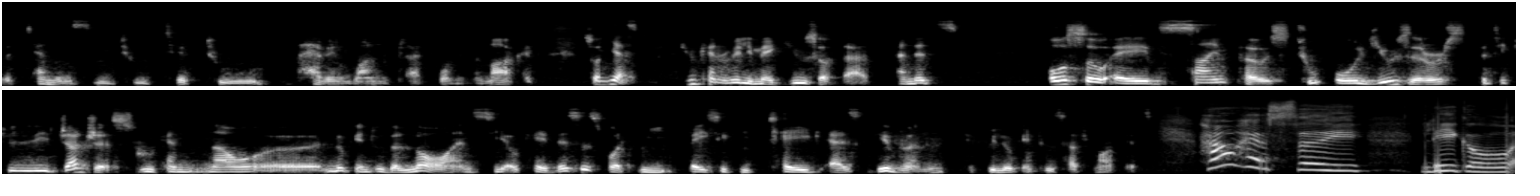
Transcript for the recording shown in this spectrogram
a tendency to tip to having one platform in the market. So, yes, you can really make use of that. And it's also a signpost to all users, particularly judges, who can now uh, look into the law and see okay, this is what we basically take as given if we look into such markets. How has the legal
